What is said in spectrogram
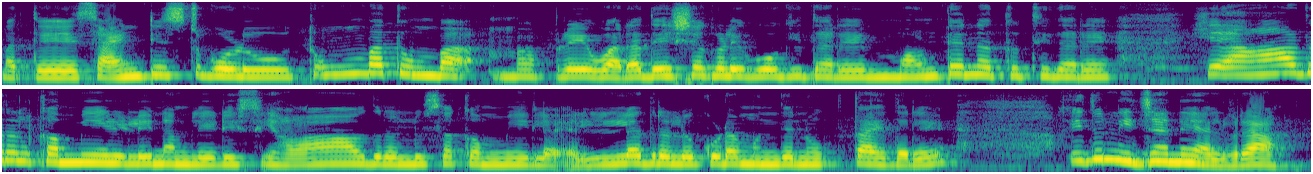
ಮತ್ತು ಸೈಂಟಿಸ್ಟ್ಗಳು ತುಂಬ ತುಂಬ ಬಾಪ್ರೆ ಹೊರದೇಶಗಳಿಗೆ ಹೋಗಿದ್ದಾರೆ, ಮೌಂಟೇನ್ ಹತ್ತುತ್ತಿದ್ದಾರೆ. ಯಾವುದ್ರಲ್ಲಿ ಕಮ್ಮಿ ಹೇಳಿ ನಮ್ಮ ಲೇಡೀಸ್, ಯಾವುದ್ರಲ್ಲೂ ಸಹ ಕಮ್ಮಿ ಇಲ್ಲ. ಎಲ್ಲದರಲ್ಲೂ ಕೂಡ ಮುಂದೆ ನುಗ್ತಾ ಇದ್ದಾರೆ. ಇದು ನಿಜನೇ ಅಲ್ವರಾ?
